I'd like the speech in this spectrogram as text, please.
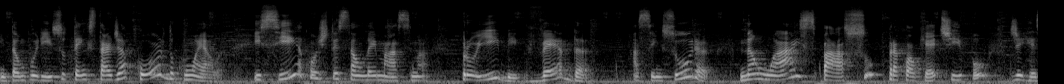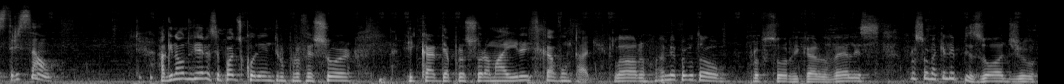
Então, por isso, tem que estar de acordo com ela. E se a Constituição, lei máxima, proíbe, veda a censura, não há espaço para qualquer tipo de restrição. Agnaldo Vieira, você pode escolher entre o professor Ricardo e a professora Maíra e ficar à vontade. Claro. A minha pergunta ao professor Ricardo Vélez. Professor, naquele episódio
